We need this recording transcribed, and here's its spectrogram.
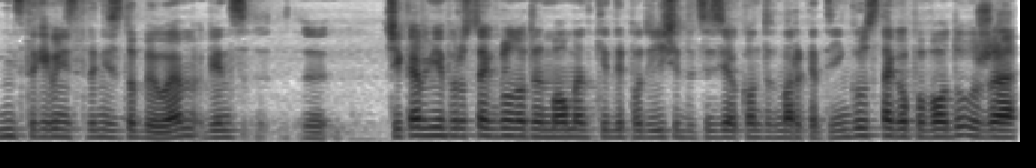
nic takiego niestety nie zdobyłem, więc y, ciekawi mnie po prostu, jak wyglądał ten moment, kiedy podjęliście decyzję o content marketingu, z tego powodu, że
